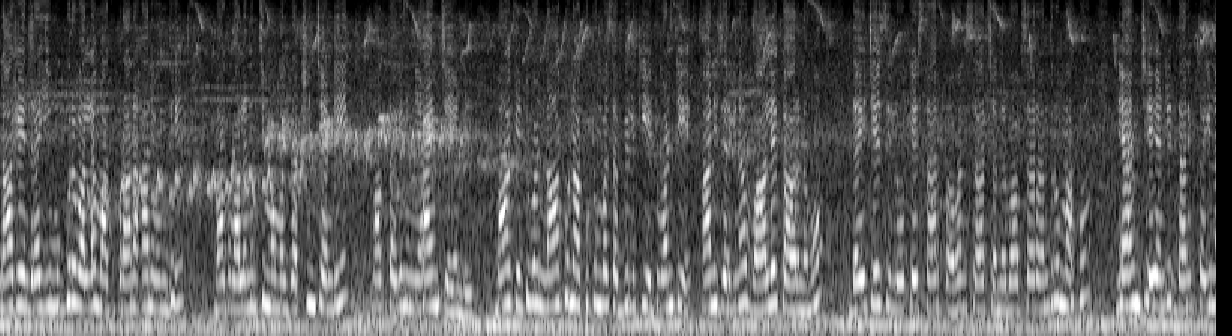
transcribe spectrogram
నాగేంద్ర ఈ ముగ్గురు వల్ల మాకు ప్రాణహాని ఉంది. మాకు వాళ్ళ నుంచి మమ్మల్ని రక్షించండి. మాకు తగిన న్యాయం చేయండి. మాకు ఎటువంటి నాకు నా కుటుంబ సభ్యులకి ఎటువంటి హాని జరిగినా వాళ్ళే కారణము. దయచేసి Lokesh sir Pawan sir Chandrababu sir అందరూ మాకు న్యాయం చేయండి. దానికి తగిన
